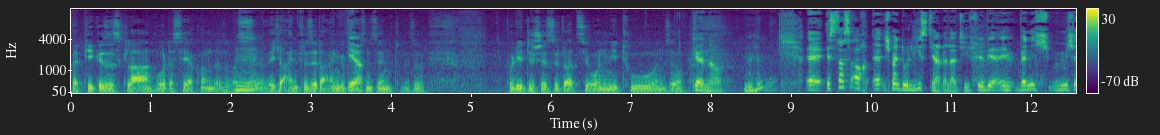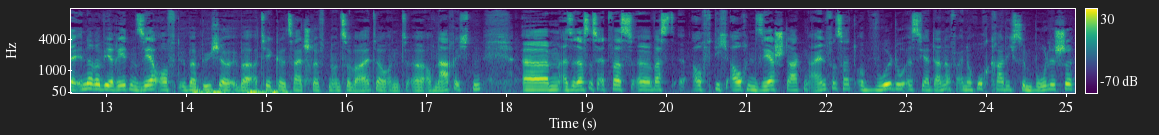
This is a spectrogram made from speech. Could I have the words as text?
bei Peak ist es klar, wo das herkommt, also was, mhm. welche Einflüsse da eingeflossen ja. sind. Also politische Situation, MeToo und so. Genau. Mhm. Äh, ist das auch, äh, ich meine, du liest ja relativ viel. Wir, wenn ich mich erinnere, wir reden sehr oft über Bücher, über Artikel, Zeitschriften und so weiter und äh, auch Nachrichten. Ähm, also das ist etwas, äh, was auf dich auch einen sehr starken Einfluss hat, obwohl du es ja dann auf eine hochgradig symbolische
